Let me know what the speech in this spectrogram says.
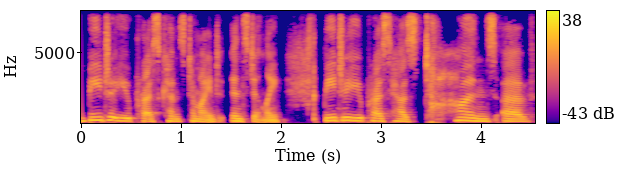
BJU Press comes to mind instantly. BJU Press has tons of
